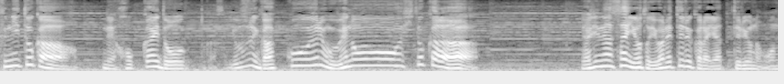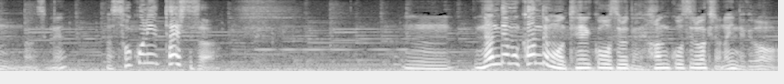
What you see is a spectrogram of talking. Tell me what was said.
国とか、ね、北海道とかさ要するに学校よりも上の人からやりなさいよと言われてるからやってるようなもんなんですよね。そこに対してさうん何でもかんでも抵抗するって、ね、反抗するわけじゃないんだけど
